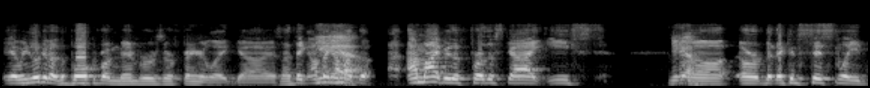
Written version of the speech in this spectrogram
yeah. When you look at the bulk of our members are Finger Lake guys. I think I think yeah. the, I might be the furthest guy east. Yeah. Uh, or that consistently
